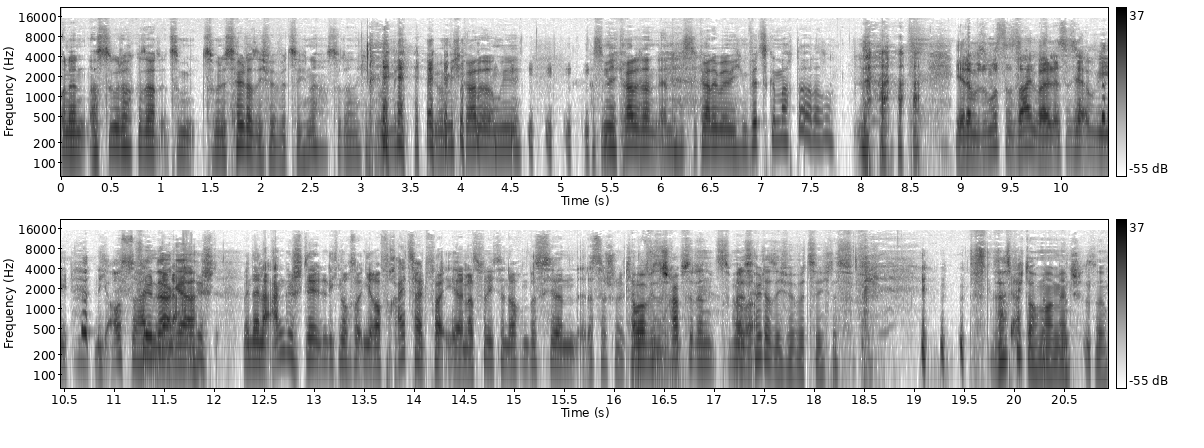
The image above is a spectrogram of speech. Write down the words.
Und dann hast du doch gesagt, zum, zumindest hält er sich für witzig, ne? Hast du da nicht über mich, über mich gerade irgendwie, hast du mich gerade dann, hast du gerade über mich einen Witz gemacht da oder so? ja, dann muss das sein, weil es ist ja irgendwie nicht auszuhalten, Dank, wenn, deine ja. Wenn deine Angestellten dich noch so in ihrer Freizeit verehren. Das finde ich dann doch ein bisschen, das ist schon eine Aber wieso schreibst du denn, zumindest Aber- hält er sich für witzig? Das, das lass mich doch mal, Mensch. So.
